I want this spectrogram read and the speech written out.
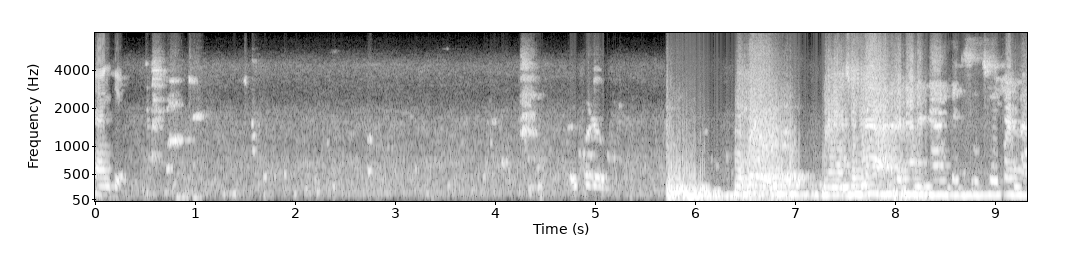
థ్యాంక్ యూ ఇప్పుడు ఇప్పుడు మన జిల్లా ప్రధాన కార్యదర్శి చైతన్య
